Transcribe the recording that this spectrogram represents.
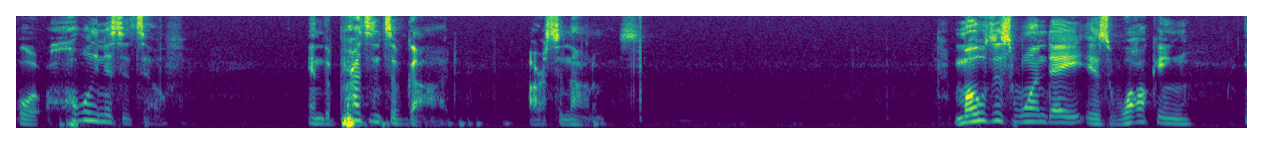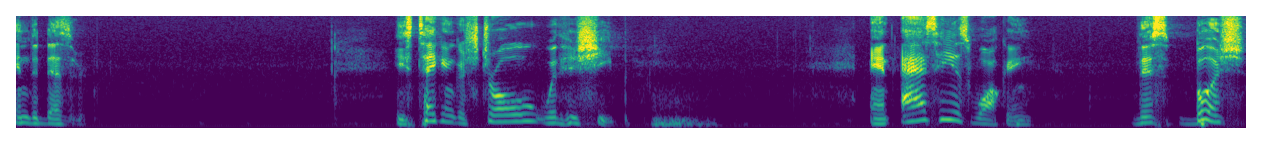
or holiness itself and the presence of God are synonymous. Moses one day is walking in the desert. He's taking a stroll with his sheep. And as he is walking, this bush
